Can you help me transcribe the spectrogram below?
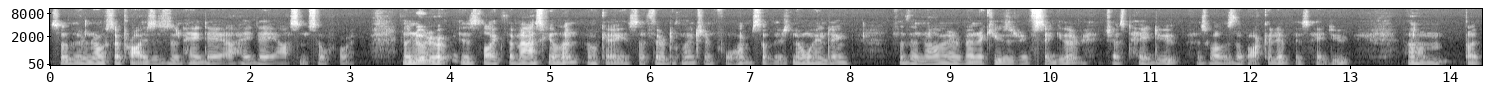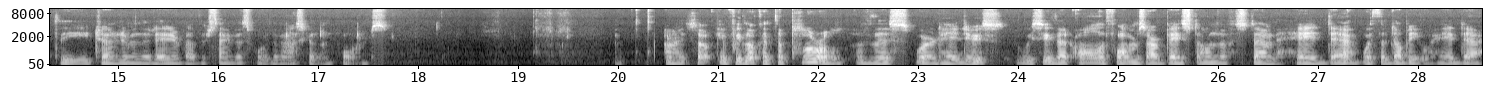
So there are no surprises in heidea, heideas, and so forth. The neuter is like the masculine, okay, it's a third declension form, so there's no ending for the nominative and accusative singular, just heidu, as well as the vocative is heidu. Um, but the genitive and the dative are the same as for the masculine forms. All right, so if we look at the plural of this word heidus, we see that all the forms are based on the stem heide with the W, heide.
